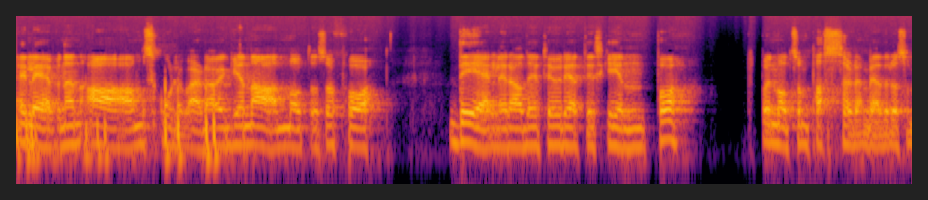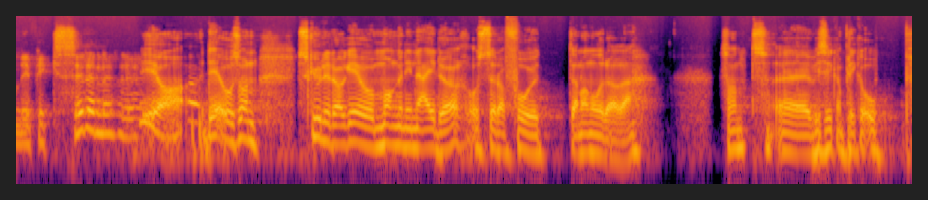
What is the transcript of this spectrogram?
elevene en annen skolehverdag, en annen måte også å få deler av det teoretiske inn på. På en måte som passer dem bedre, og som de fikser, eller? Ja, det er jo sånn Skolen i dag er jo mange dine ei dør, og så er det få ut den andre døra. Sant? Eh, hvis vi kan plikke opp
